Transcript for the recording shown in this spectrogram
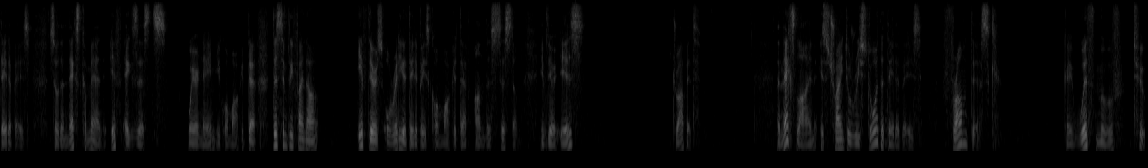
database. So the next command if exists where name equal market dev this simply find out if there's already a database called MarketDev on this system. If there is, drop it. The next line is trying to restore the database from disk okay, with move to.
